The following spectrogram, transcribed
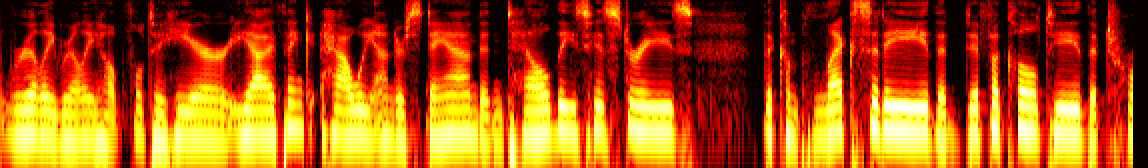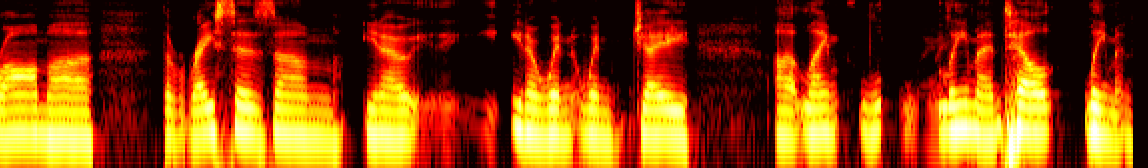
really, really helpful to hear. Yeah, I think how we understand and tell these histories, the complexity, the difficulty, the trauma, the racism, you know, you know, when when Jay uh, Lehman, tell Lehman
